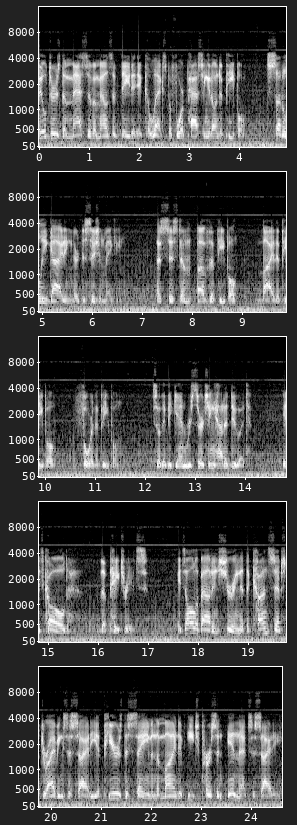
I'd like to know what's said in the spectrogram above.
filters the massive amounts of data it collects before passing it on to people, subtly guiding their decision making. A system of the people, by the people, for the people. So they began researching how to do it. It's called the Patriots. It's all about ensuring that the concepts driving society appears the same in the mind of each person in that society.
